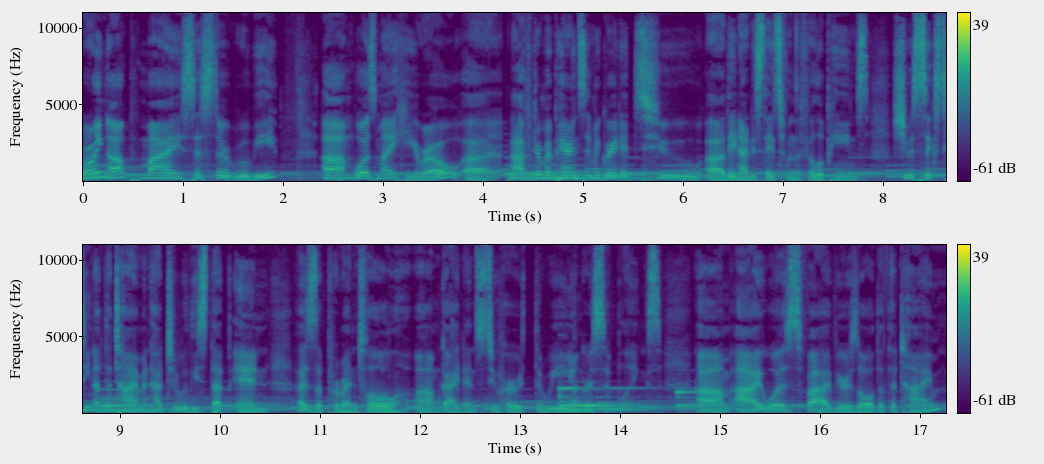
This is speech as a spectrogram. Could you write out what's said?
growing up, my sister Ruby um, was my hero. Uh, after my parents immigrated to uh, the United States from the Philippines, she was 16 at the time and had to really step in as a parental um, guidance to her three younger siblings. Um, I was five years old at the time.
